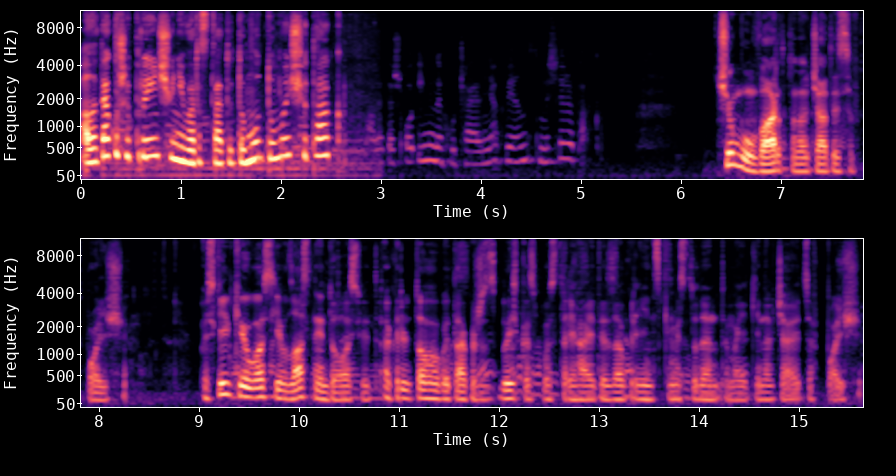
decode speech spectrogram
але також і про інші університети. Тому думаю, що так. Але теж о інших учельнях, що так. Чому варто навчатися в Польщі? Оскільки у вас є власний досвід, а крім того, ви також зблизька спостерігаєте за українськими студентами, які навчаються в Польщі.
